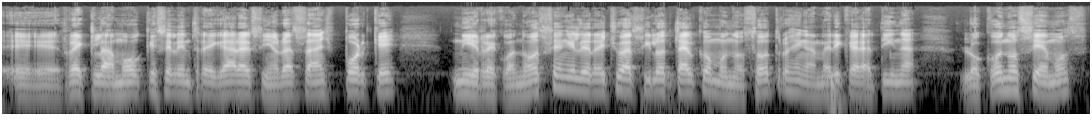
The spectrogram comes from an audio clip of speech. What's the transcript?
eh, reclamó que se le entregara al señor Assange porque ni reconocen el derecho de asilo tal como nosotros en América Latina lo conocemos,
